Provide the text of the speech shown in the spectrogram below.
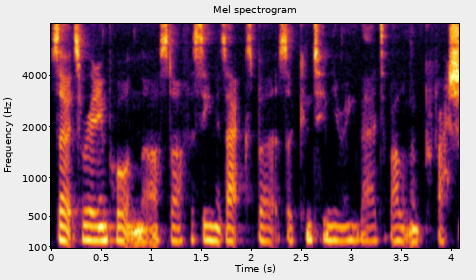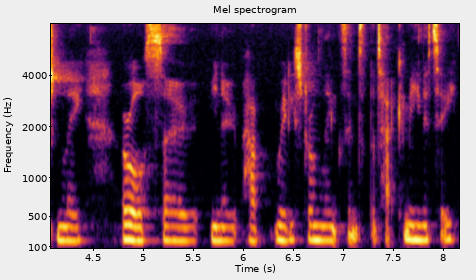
So it's really important that our staff are seen as experts, are continuing their development professionally, are also, you know, have really strong links into the tech community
